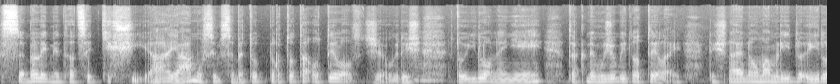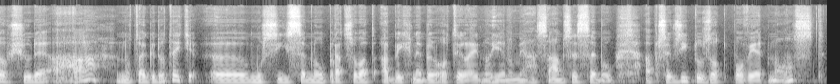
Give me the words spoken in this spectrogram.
sebelimitace těžší. Já, já musím sebe, to, proto ta otylost, že jo. Když hmm. to jídlo není, tak nemůžu být otylej. Když najednou mám jídlo, jídlo všude, aha, no tak kdo teď uh, musí se mnou pracovat, abych nebyl otylej? No jenom já sám se sebou. A převzít tu zodpovědnost,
